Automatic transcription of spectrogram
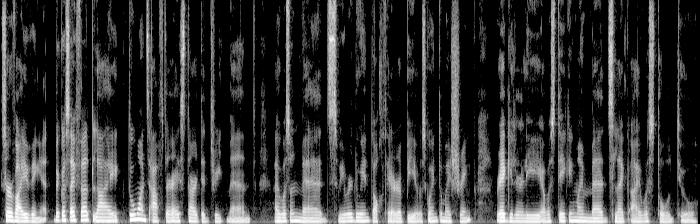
surviving it because I felt like two months after I started treatment, I was on meds, we were doing talk therapy, I was going to my shrink regularly. I was taking my meds like I was told to.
